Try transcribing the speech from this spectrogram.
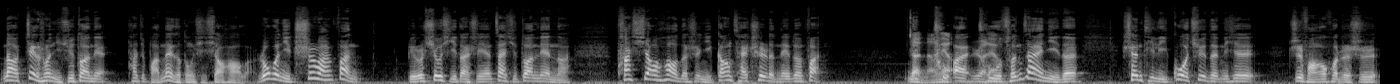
那这个时候你去锻炼，它就把那个东西消耗了。如果你吃完饭，比如休息一段时间再去锻炼呢，它消耗的是你刚才吃的那顿饭，的能量，哎，储存在你的身体里过去的那些脂肪或者是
